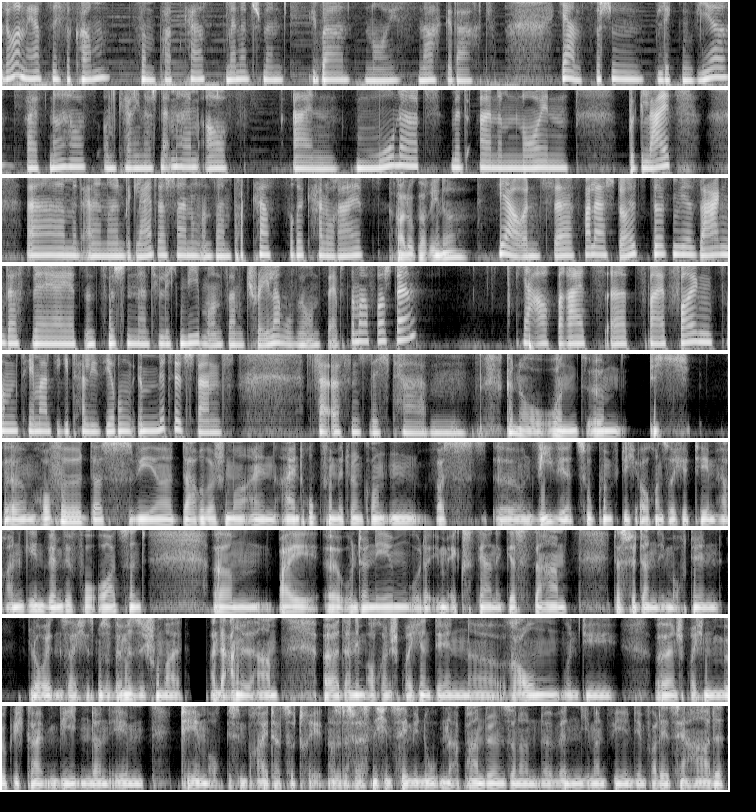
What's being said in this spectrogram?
Hallo und herzlich willkommen zum Podcast Management über neu nachgedacht. Ja, inzwischen blicken wir, Ralf Neuhaus und Karina Schneppenheim, auf einen Monat mit einem neuen Begleit, äh, mit einer neuen Begleiterscheinung unserem Podcast zurück. Hallo Ralf. Hallo Karina. Ja, und äh, voller Stolz dürfen wir sagen, dass wir ja jetzt inzwischen natürlich neben unserem Trailer, wo wir uns selbst nochmal vorstellen, ja auch bereits äh, zwei Folgen zum Thema Digitalisierung im Mittelstand veröffentlicht haben. Genau, und ähm, ich ähm, hoffe, dass wir darüber schon mal einen Eindruck vermitteln konnten, was äh, und wie wir zukünftig auch an solche Themen herangehen, wenn wir vor Ort sind, ähm, bei äh, Unternehmen oder eben externe Gäste haben, dass wir dann eben auch den Leuten, sage ich jetzt mal so, wenn wir sie schon mal an der Angel haben, äh, dann eben auch entsprechend den äh, Raum und die äh, entsprechenden Möglichkeiten bieten, dann eben Themen auch bisschen breiter zu treten. Also dass wir es nicht in zehn Minuten abhandeln, sondern äh, wenn jemand wie in dem Fall jetzt Herr Hade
